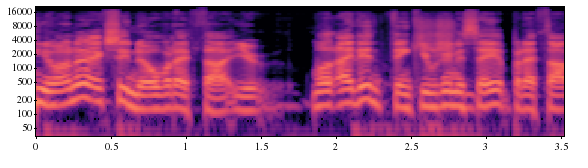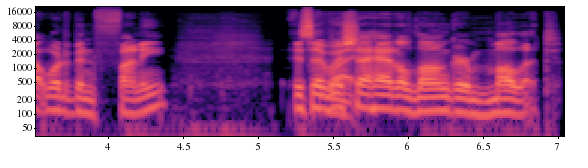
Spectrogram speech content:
You want to actually know what I thought you? Well, I didn't think you were going to say it, but I thought would have been funny. Is I wish I had a longer mullet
